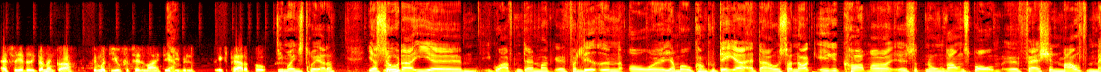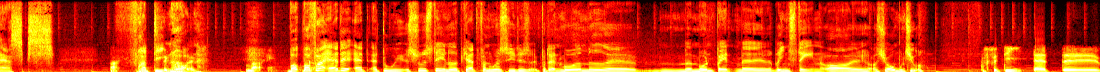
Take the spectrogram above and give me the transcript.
Altså, jeg ved ikke, hvad man gør. Det må de jo fortælle mig. Det er ja. de vel eksperter på. De må instruere dig. Jeg så mm. dig i, øh, i God Aften Danmark øh, forleden, og øh, jeg må jo konkludere, at der jo så nok ikke kommer øh, sådan nogle Ravnsborg øh, Fashion Mouth Masks Nej, fra din hånd. Nej. Hvor, hvorfor er det, at, at du synes, det er noget pjat for nu at sige det på den måde med, øh, med mundbind, med rinsten og, øh, og sjove motiver? Fordi at øh,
